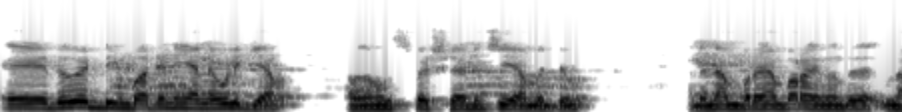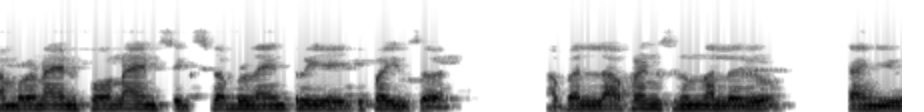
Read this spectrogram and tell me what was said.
ഏത് വെഡിങ് പാർട്ടി ഉണ്ടെങ്കിൽ എന്നെ വിളിക്കാം. അത് നമുക്ക് സ്പെഷ്യലായിട്ട് ചെയ്യാൻ പറ്റും. അതിന്റെ നമ്പർ ഞാൻ പറയുന്നത് number nine four nine six double nine three eight five seven അപ്പൊ എല്ലാ ഫ്രണ്ട്സിനും നല്ലൊരു താങ്ക് യു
